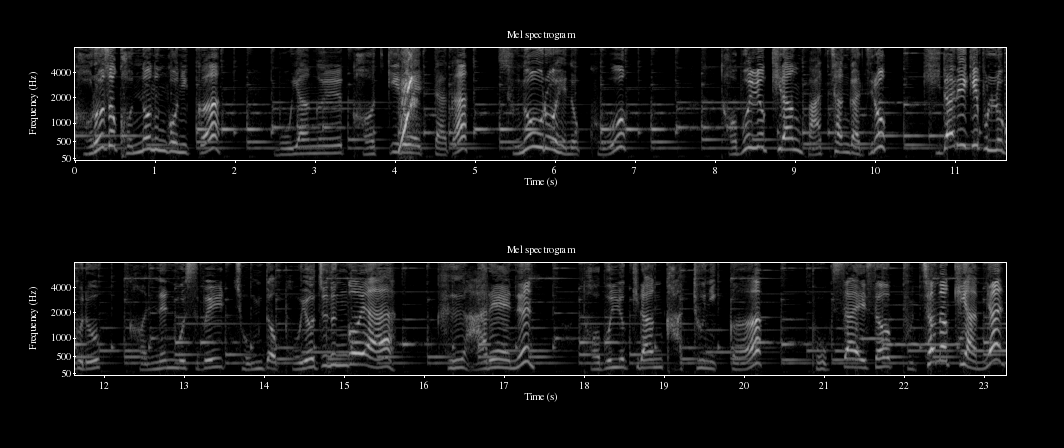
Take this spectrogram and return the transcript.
걸어서 건너는 거니까 모양을 걷기로 했다가 스노우로 해놓고 W 키랑 마찬가지로 기다리기 블록으로 걷는 모습을 좀 더 보여주는 거야. 그 아래에는 W 키랑 같으니까 복사해서 붙여넣기 하면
